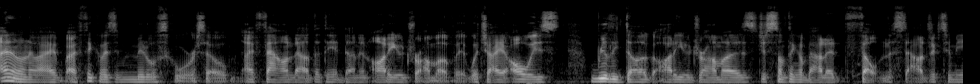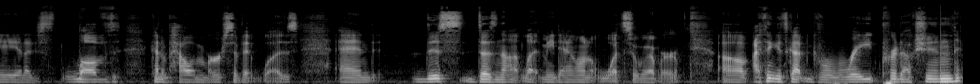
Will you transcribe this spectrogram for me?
I don't know, I, I think I was in middle school or so, I found out that they had done an audio drama of it, which I always really dug audio dramas. Just something about it felt nostalgic to me, and I just loved kind of how immersive it was. And this does not let me down whatsoever. Uh, I think it's got great production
